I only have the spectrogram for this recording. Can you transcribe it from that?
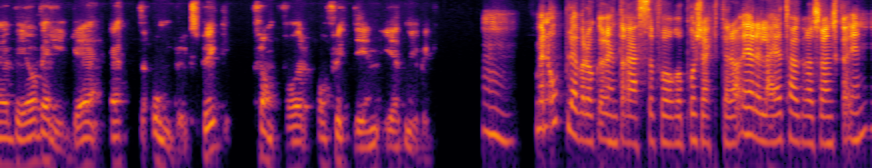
eh, ved å velge et ombruksbygg framfor å flytte inn i et nybygg. Mm. Men opplever dere interesse for prosjektet? da? Er det leietakere som ønsker inn?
